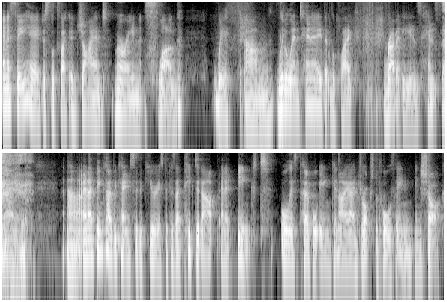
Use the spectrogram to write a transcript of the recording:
And a sea hare just looks like a giant marine slug with um, little antennae that look like rabbit ears, hence the name. Uh, and I think I became super curious because I picked it up and it inked all this purple ink, and I, I dropped the poor thing in shock.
